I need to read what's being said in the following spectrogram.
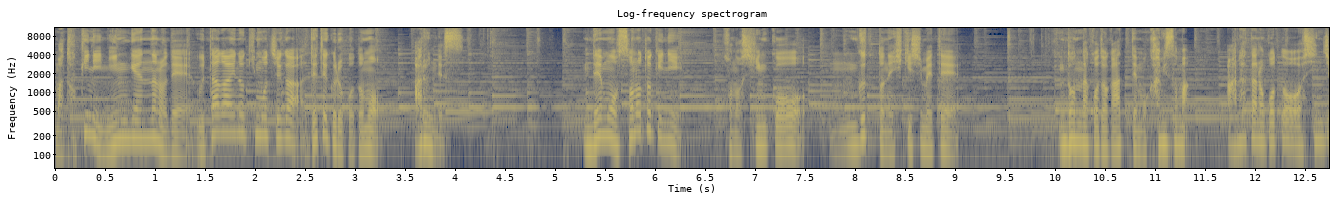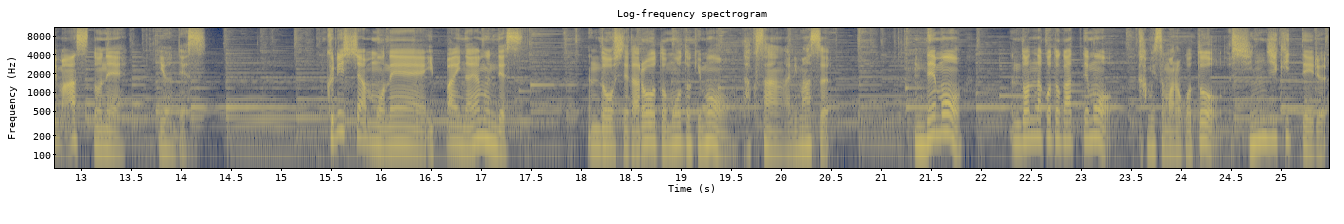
まあ時に人間なので疑いの気持ちが出てくることもあるんです。でもその時にこの信仰をぐっとね引き締めてどんなことがあっても神様あなたのことを信じますとね言うんです。クリスチャンもねいっぱい悩むんです。どうしてだろうと思う時もたくさんあります。でもどんなことがあっても神様のことを信じきっている。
